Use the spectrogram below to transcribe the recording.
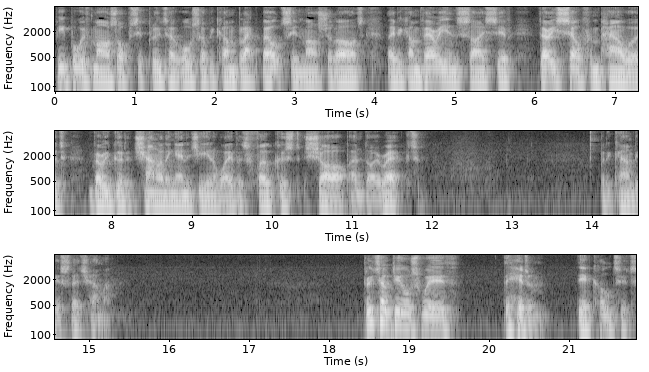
People with Mars opposite Pluto also become black belts in martial arts. They become very incisive, very self empowered, very good at channeling energy in a way that's focused, sharp, and direct. But it can be a sledgehammer. Pluto deals with the hidden the occulted,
